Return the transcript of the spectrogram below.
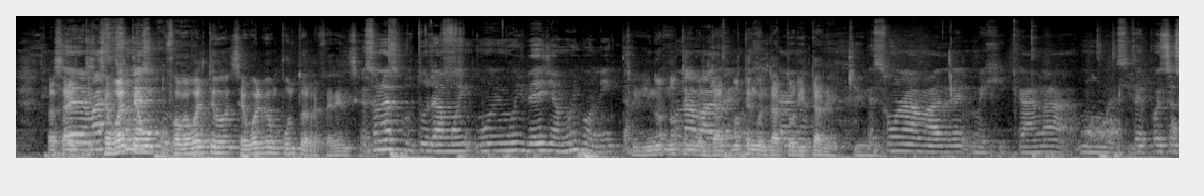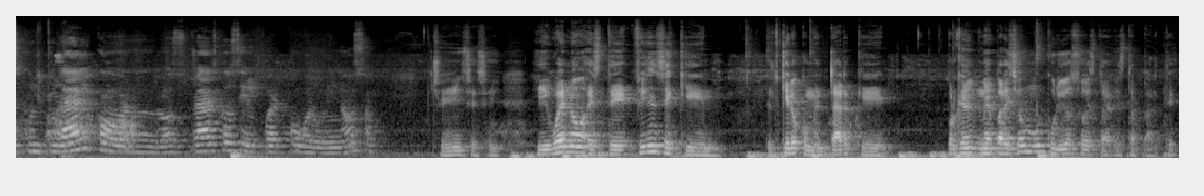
se, vuelve un, se vuelve un punto de referencia. Es una escultura muy, muy, muy bella, muy bonita. Sí, no, no, tengo el, dato, no tengo el dato ahorita de quién. Es una madre mexicana, este, pues escultural con los rasgos y el cuerpo voluminoso. Sí, sí, sí. Y bueno, este, fíjense que les quiero comentar que, porque me pareció muy curioso esta, esta parte,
